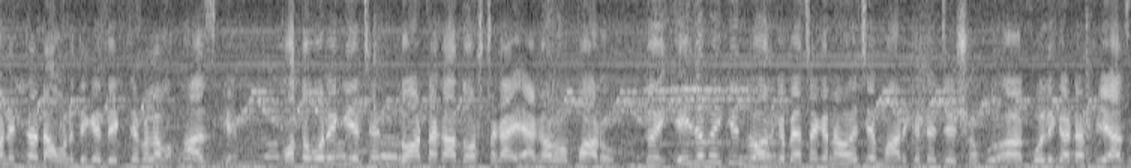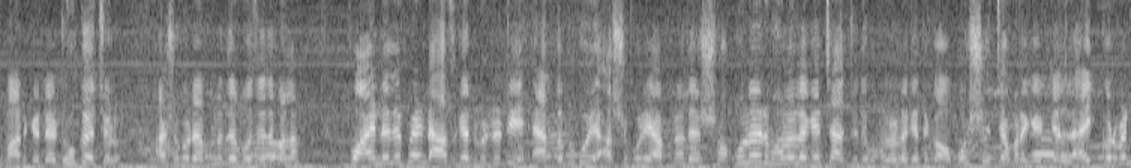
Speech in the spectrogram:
অনেকটা ডাউনের দিকে দেখতে পেলাম আজকে। কত করে গিয়েছে? ন টাকা, দশ টাকা এগারো, বারো। তো এই দামে কিন্তু আজকে বেচা কেনা হয়েছে মার্কেটে যেসব কলিকাটা পেঁয়াজ মার্কেটে ঢুকেছিল। আশা করি আপনাদের বোঝাতে পারলাম। ফাইনালি ফ্রেন্ড আজকের ভিডিওটি এতটুকুই। আশা করি আপনাদের সকলের ভালো লেগেছে। আর যদি ভালো লেগে থাকে, অবশ্যই চ্যানেলকে একটি লাইক করবেন।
